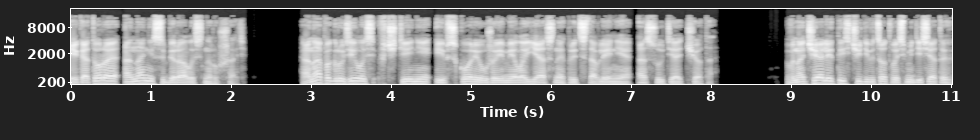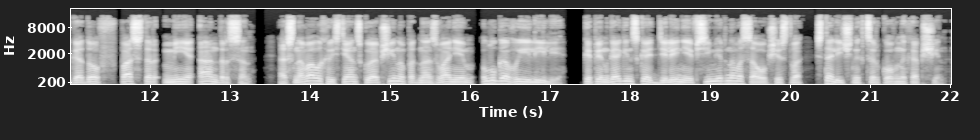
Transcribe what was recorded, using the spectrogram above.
и которое она не собиралась нарушать. Она погрузилась в чтение и вскоре уже имела ясное представление о сути отчета. В начале 1980-х годов пастор Мия Андерсон основала христианскую общину под названием «Луговые лилии», Копенгагенское отделение Всемирного сообщества столичных церковных общин.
